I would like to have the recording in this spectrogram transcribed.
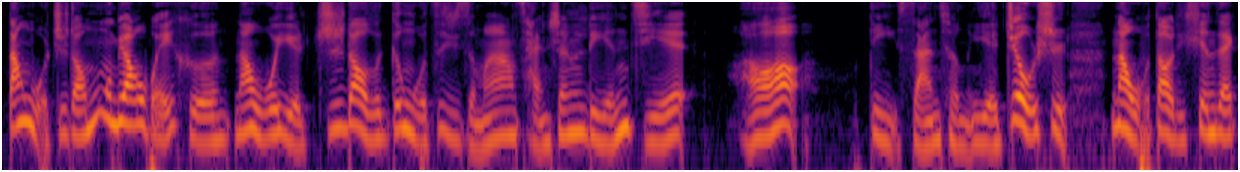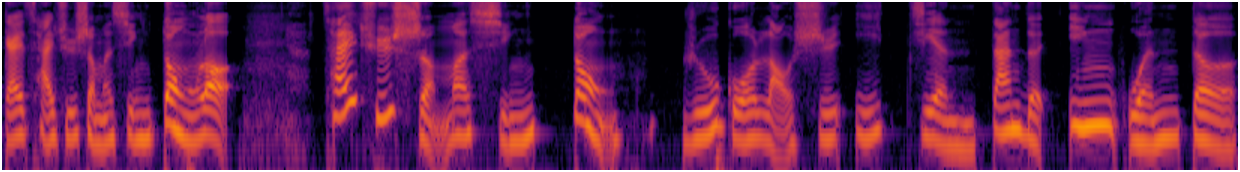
当我知道目标为何，那我也知道了跟我自己怎么样产生连结。好，第三层，也就是那我到底现在该采取什么行动了？采取什么行动？如果老师以简单的英文的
